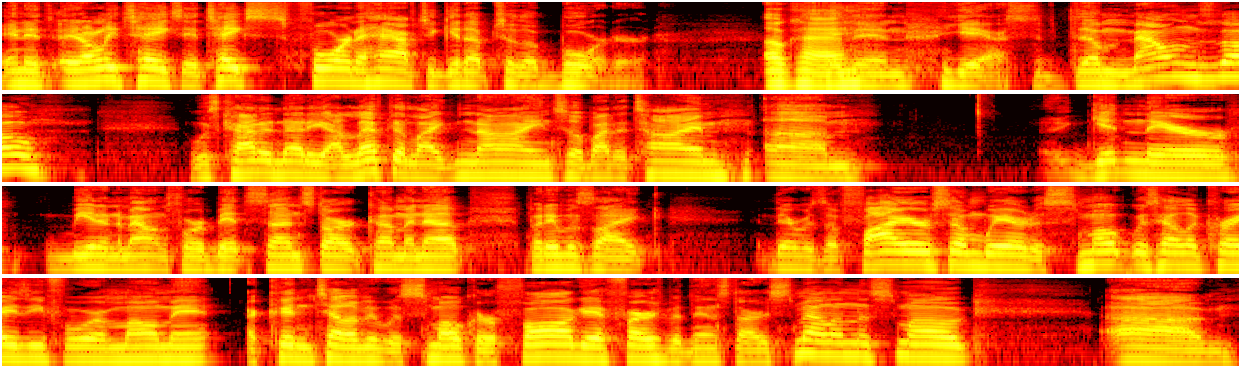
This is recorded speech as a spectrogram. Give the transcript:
And it, it only takes, it takes four and a half to get up to the border. Okay. And then, yes, the mountains though was kind of nutty. I left at like nine. So by the time, um, getting there, being in the mountains for a bit, sun start coming up, but it was like there was a fire somewhere. The smoke was hella crazy for a moment. I couldn't tell if it was smoke or fog at first, but then started smelling the smoke. Um,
